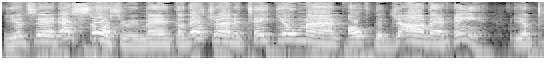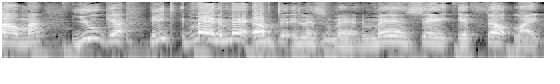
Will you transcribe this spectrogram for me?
You know what I'm saying? That's sorcery, man. Because that's trying to take your mind off the job at hand. You know what I'm talking about? You got he man, the man up to listen, man. The man say it felt like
